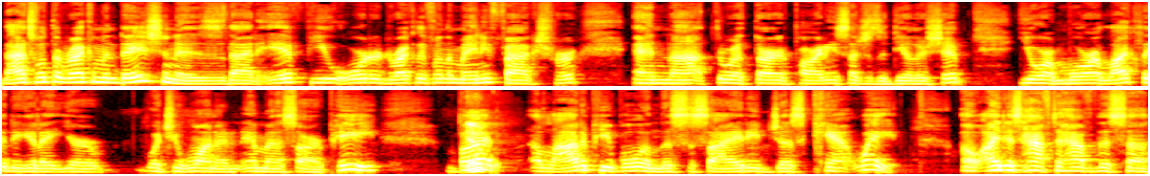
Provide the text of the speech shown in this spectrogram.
that's what the recommendation is, is that if you order directly from the manufacturer and not through a third party such as a dealership, you are more likely to get your what you want at an MSRP. But yep. a lot of people in this society just can't wait oh, I just have to have this uh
